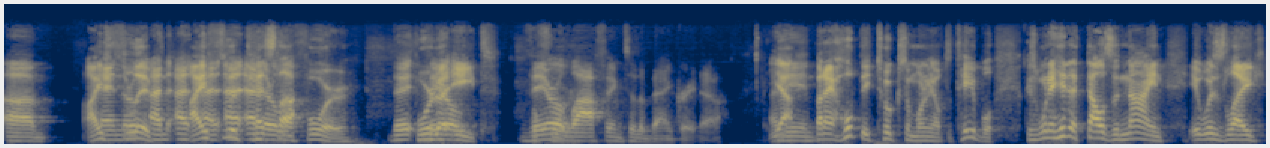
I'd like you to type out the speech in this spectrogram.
Um, I and flipped. and- and- I flipped Tesla la- four, they, four they to are, eight. They are laughing to the bank right now. I yeah, mean- but I hope they took some money off the table because when it hit a thousand nine, it was like,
